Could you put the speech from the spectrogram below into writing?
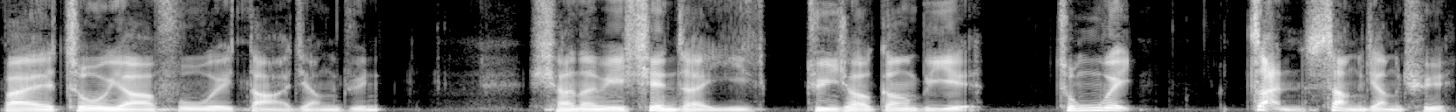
拜周亚夫为大将军，相当于现在以军校刚毕业，中尉，占上将缺。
